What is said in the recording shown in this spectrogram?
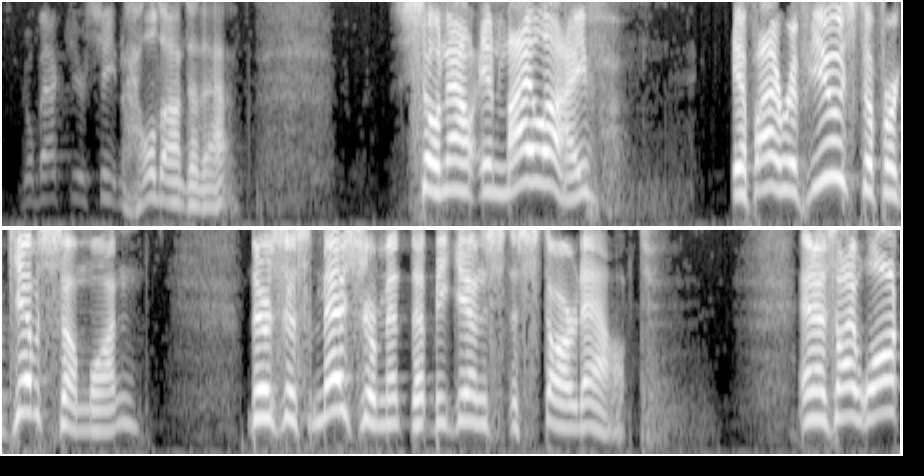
You can go back to your seat and hold on to that. So now, in my life, if I refuse to forgive someone, there's this measurement that begins to start out. And as I walk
